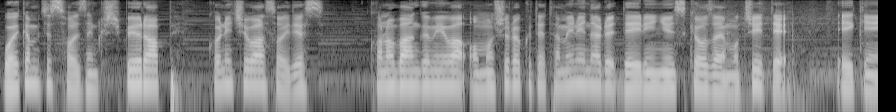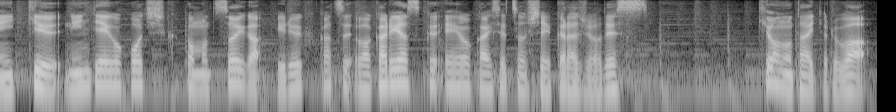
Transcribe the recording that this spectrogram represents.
Welcome to Soy's English Build Up こんにちは、ソイです。この番組は面白くてためになるデイリーニュース教材を用いて、英検1級認定語コーチ資格を持つソイがゆるくかつ分かりやすく英語解説をしていくラジオです。今日のタイトルは、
